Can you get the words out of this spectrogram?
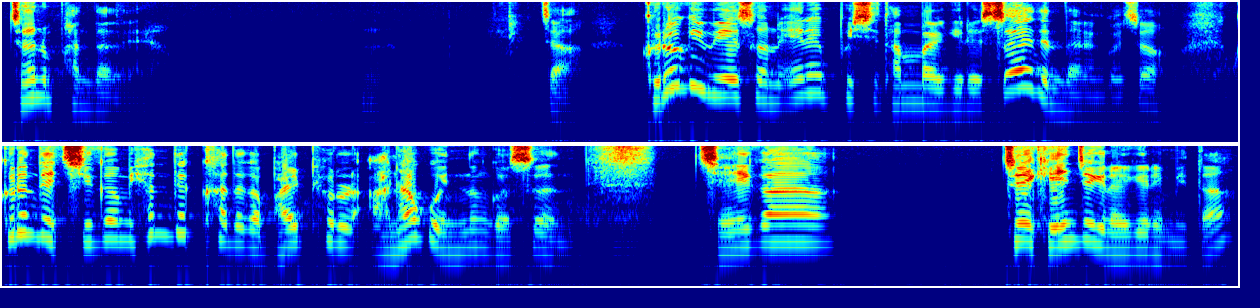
저는 판단해요. 음. 자, 그러기 위해서는 NFC 단말기를 써야 된다는 거죠. 그런데 지금 현대카드가 발표를 안 하고 있는 것은 제가 제 개인적인 의견입니다.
